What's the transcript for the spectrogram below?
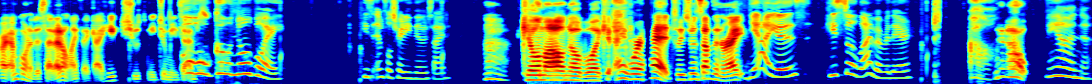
All right, I'm going to this side. I don't like that guy. He shoots me too many times. Oh, go no boy. He's infiltrating the other side. Kill them all, no boy. Kill- hey, we're ahead, so he's doing something right. Yeah, he is. He's still alive over there. Oh No. man.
